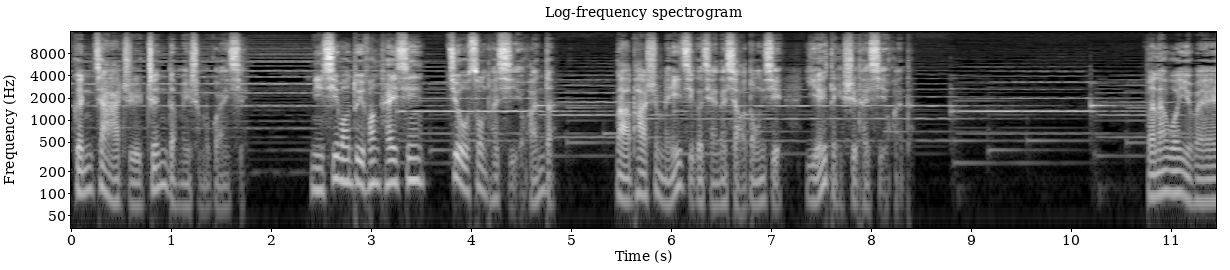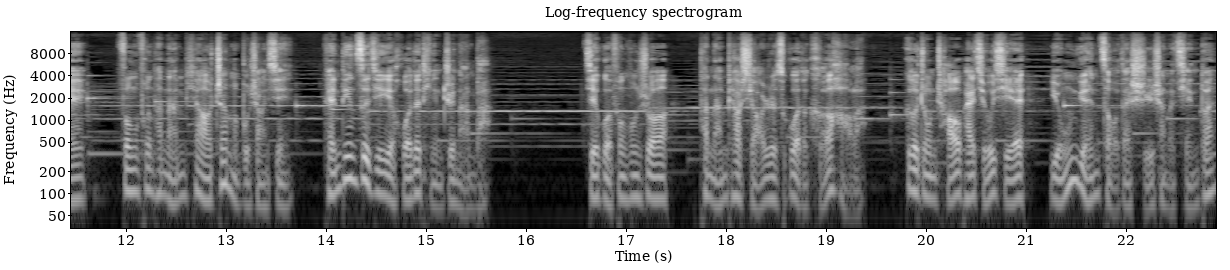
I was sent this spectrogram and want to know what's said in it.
跟价值真的没什么关系。你希望对方开心，就送他喜欢的，哪怕是没几个钱的小东西，也得是他喜欢的。本来我以为峰峰他男票这么不上心，肯定自己也活得挺直男吧。结果峰峰说他男票小日子过得可好了，各种潮牌球鞋永远走在时尚的前端。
